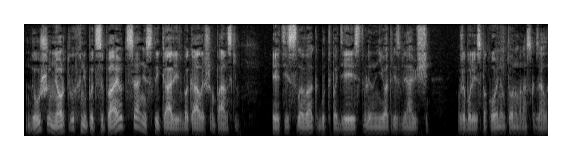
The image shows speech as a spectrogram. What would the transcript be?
души мертвых не подсыпают цианистый калий в бокалы шампанским. Эти слова как будто подействовали на нее отрезвляюще. Уже более спокойным тоном она сказала,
